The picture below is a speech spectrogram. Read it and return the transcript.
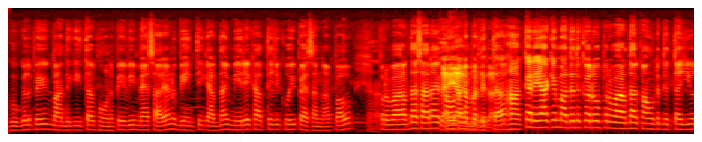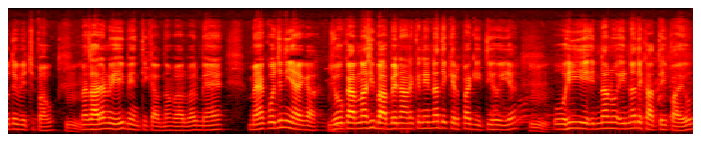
ਗੂਗਲ ਪੇ ਵੀ ਬੰਦ ਕੀਤਾ ਫੋਨ ਪੇ ਵੀ ਮੈਂ ਸਾਰਿਆਂ ਨੂੰ ਬੇਨਤੀ ਕਰਦਾ ਮੇਰੇ ਖਾਤੇ 'ਚ ਕੋਈ ਪੈਸਾ ਨਾ ਪਾਓ। ਪਰਿਵਾਰ ਦਾ ਸਾਰਾ ਅਕਾਊਂਟ ਨੰਬਰ ਦਿੱਤਾ। ਹਾਂ ਘਰੇ ਆ ਕੇ ਮਦਦ ਕਰੋ ਪਰਿਵਾਰ ਦਾ ਅਕਾਊਂਟ ਦਿੱਤਾ ਜੀ ਉਹਦੇ ਵਿੱਚ ਪਾਓ। ਮੈਂ ਸਾਰਿਆਂ ਨੂੰ ਇਹੀ ਬੇਨਤੀ ਕਰਦਾ ਵਾਰ-ਵਾਰ ਮੈਂ ਮੈਂ ਕੁਝ ਨਹੀਂ ਹੈਗਾ। ਜੋ ਕਰਨਾ ਸੀ ਬਾਬੇ ਨਾਨਕ ਨੇ ਇਹਨਾਂ ਤੇ ਕਿਰਪਾ ਕੀਤੀ ਹੋਈ ਹੈ। ਉਹੀ ਇਹਨਾਂ ਨੂੰ ਇਹਨਾਂ ਦੇ ਖਾਤੇ ਪਾਇਓ।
